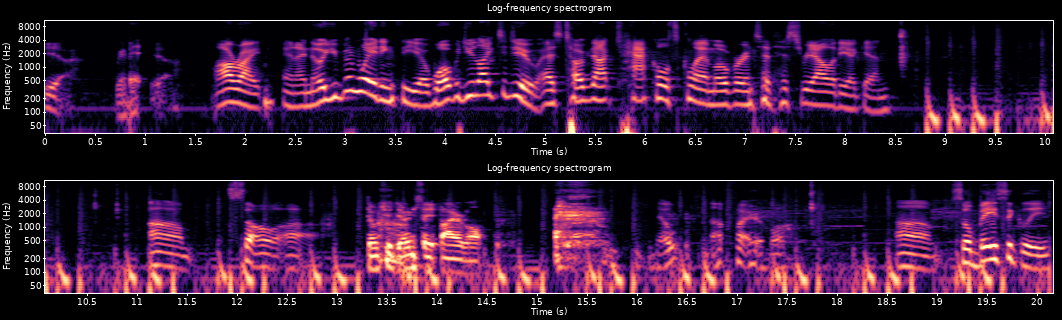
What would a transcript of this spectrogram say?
Yeah. Ribbit. Yeah. All right, and I know you've been waiting, Theo. What would you like to do as Tugknot tackles Clem over into this reality again? Um. So, uh, Don't you dare say fireball. nope, not fireball. Um. So basically,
